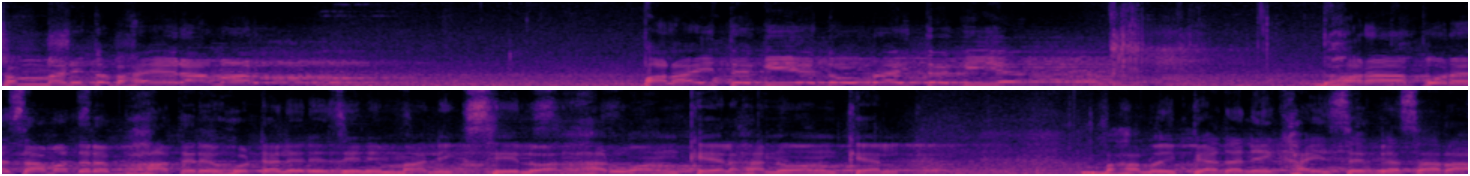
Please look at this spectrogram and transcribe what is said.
সম্মানিত ভাইয়েরা আমার, পালাইতে গিয়ে, দৌড়াইতে গিয়ে ধরা পড়েছে আমাদের ভাতের হোটেলের যিনি মালিক ছিল হারু আঙ্কেল, হানু আঙ্কেল। ভালোই পেদানি খাইছে বেচারা।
